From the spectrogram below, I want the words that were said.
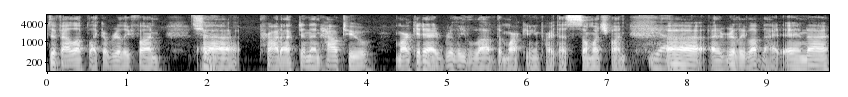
develop like a really fun Sure. uh, product, and then how to market it. I really love the marketing part. That's so much fun. Yeah. Uh, I really love that, and uh,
